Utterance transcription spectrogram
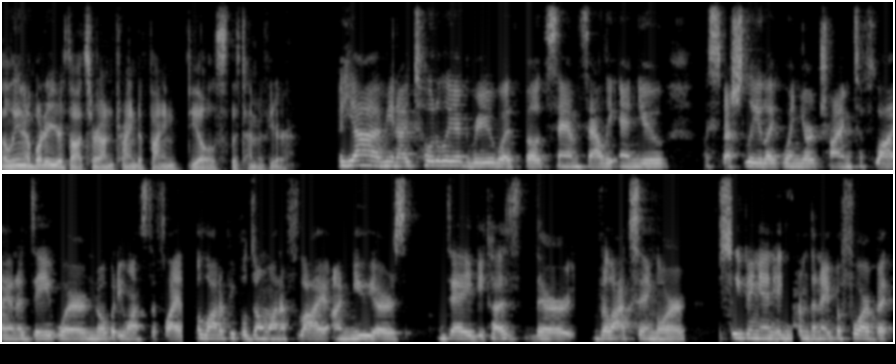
Alina, what are your thoughts around trying to find deals this time of year? Yeah, I mean, I totally agree with both Sam, Sally, and you, especially like when you're trying to fly on a date where nobody wants to fly. A lot of people don't want to fly on New Year's day because they're relaxing or sleeping in from the night before. But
